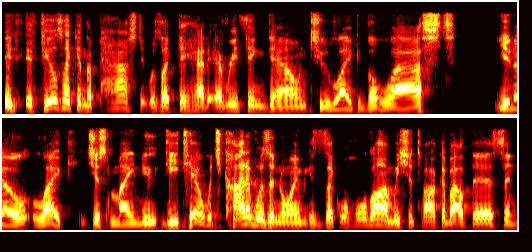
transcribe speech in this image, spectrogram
it, it feels like in the past it was like they had everything down to like the last, you know, like just minute detail, which kind of was annoying because it's like, well, hold on, we should talk about this, and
